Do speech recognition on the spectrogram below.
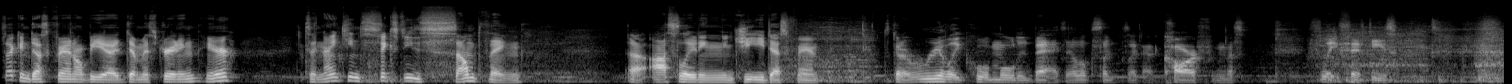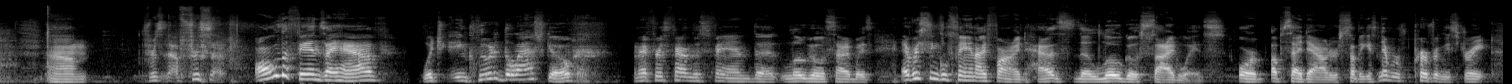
Second desk fan I'll be uh, demonstrating here. It's a 1960s something uh, oscillating GE desk fan. It's got a really cool molded back that looks like like a car from the late 50s. Um, for, for all the fans I have, which included the Lasko, when I first found this fan, the logo sideways. Every single fan I find has the logo sideways or upside down or something. It's never perfectly straight.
